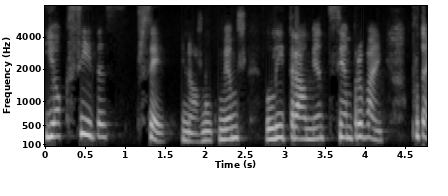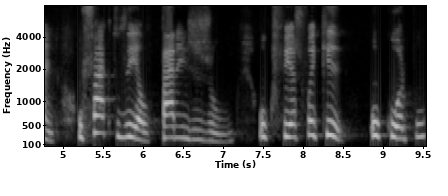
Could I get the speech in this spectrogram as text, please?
e oxida-se, percebe? E nós não comemos literalmente sempre bem. Portanto, o facto dele estar em jejum, o que fez foi que o corpo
